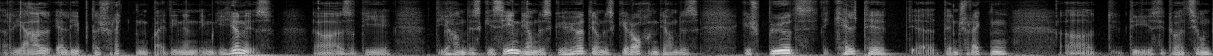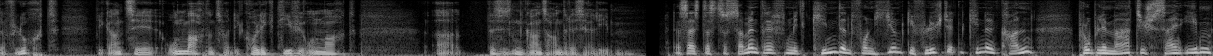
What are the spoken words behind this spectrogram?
real erlebter Schrecken bei denen im Gehirn ist. Ja, also die, die haben das gesehen, die haben das gehört, die haben das gerochen, die haben das gespürt, die Kälte, den Schrecken, äh, die Situation der Flucht, die ganze Ohnmacht, und zwar die kollektive Ohnmacht, äh, das ist ein ganz anderes Erleben. Das heißt, das Zusammentreffen mit Kindern von hier und geflüchteten Kindern kann problematisch sein, eben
